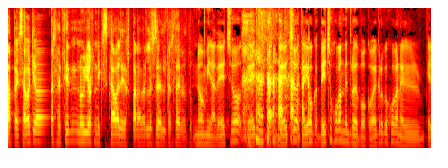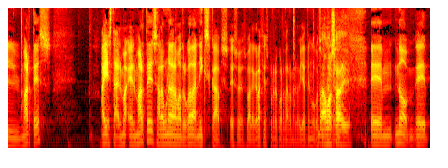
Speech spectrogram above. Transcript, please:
Ah, pensaba que ibas a decir New York Knicks Cavaliers para verles el tercero, tú. no, mira, de hecho, de hecho, de hecho, te digo, de hecho juegan dentro de poco, ¿eh? Creo que juegan el, el martes. Ahí está, el, ma- el martes a la una de la madrugada, Knicks Caps. Eso es, vale, gracias por recordármelo. Ya tengo cosas. que Vamos hacer. ahí. Eh, no, eh,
